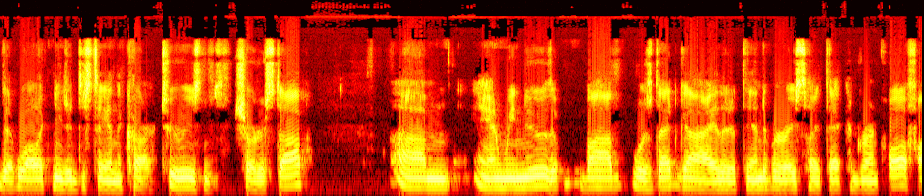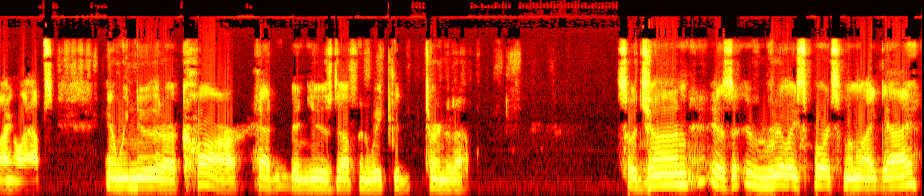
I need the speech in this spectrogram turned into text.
that Wollek needed to stay in the car. Two reasons: shorter stop, um, and we knew that Bob was that guy that at the end of a race like that could run qualifying laps, and we knew that our car hadn't been used up, and we could turn it up. So John is a really sportsmanlike guy,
